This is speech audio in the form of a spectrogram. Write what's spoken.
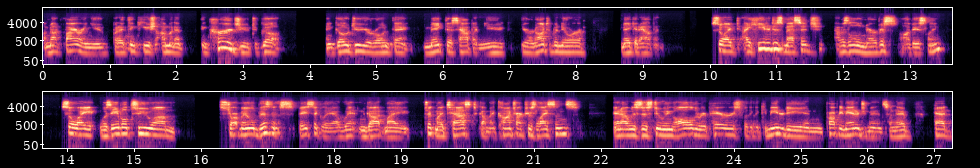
I'm not firing you, but I think you should, I'm going to encourage you to go and go do your own thing. Make this happen. You, you're an entrepreneur, make it happen. So I, I heeded his message. I was a little nervous, obviously so I was able to um, start my own business. Basically, I went and got my took my test, got my contractor's license, and I was just doing all the repairs for the community and property management. And I had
